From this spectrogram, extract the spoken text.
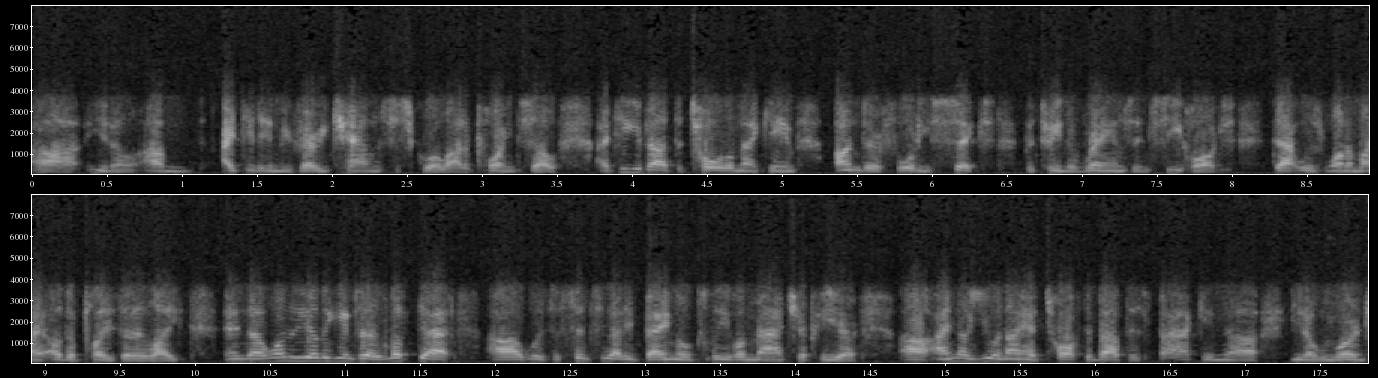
uh, you know, um, I think they're going to be very challenged to score a lot of points. So I think about the total in that game under 46 between the Rams and Seahawks. That was one of my other plays that I liked. And uh, one of the other games that I looked at uh, was the Cincinnati Bengal Cleveland matchup here. Uh, I know you and I had talked about this back in, uh, you know, we weren't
